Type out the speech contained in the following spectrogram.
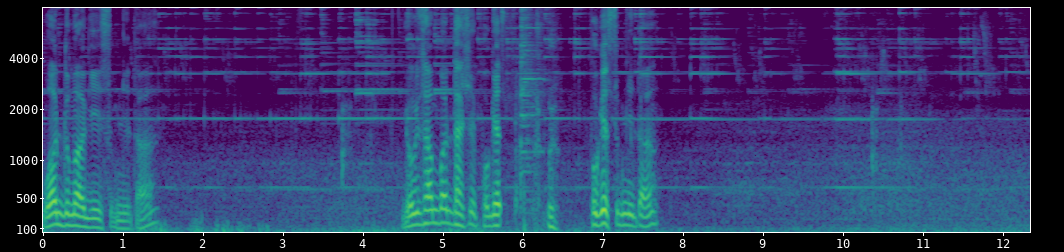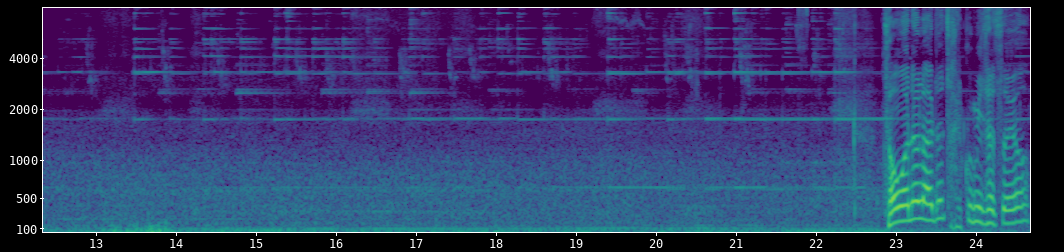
원두막이 있습니다. 여기서 한번 다시 보겠, 보겠습니다. 정원을 아주 잘 꾸미셨어요.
